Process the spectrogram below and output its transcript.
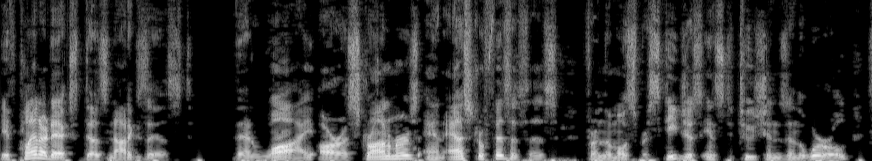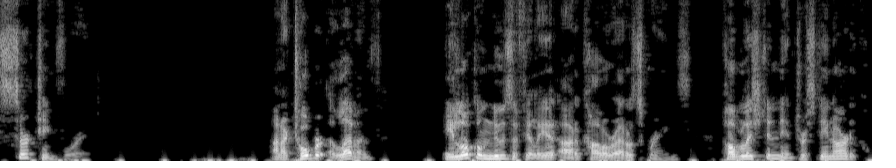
If Planet X does not exist, then why are astronomers and astrophysicists from the most prestigious institutions in the world searching for it? On October 11th, a local news affiliate out of Colorado Springs published an interesting article.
